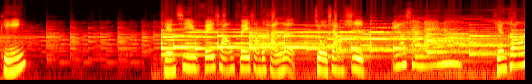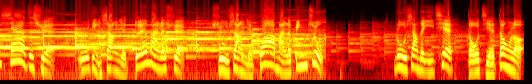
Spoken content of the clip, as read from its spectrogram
平。天气非常非常的寒冷，就像是哎呦，下来了，天空下着雪，屋顶上也堆满了雪。树上也挂满了冰柱，路上的一切都结冻了。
